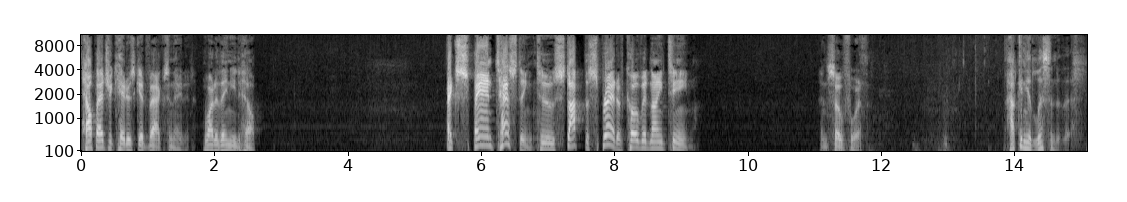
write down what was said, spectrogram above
Help educators get vaccinated. Why do they need help? expand testing to stop the spread of COVID 19. and so forth. How can you listen to this?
